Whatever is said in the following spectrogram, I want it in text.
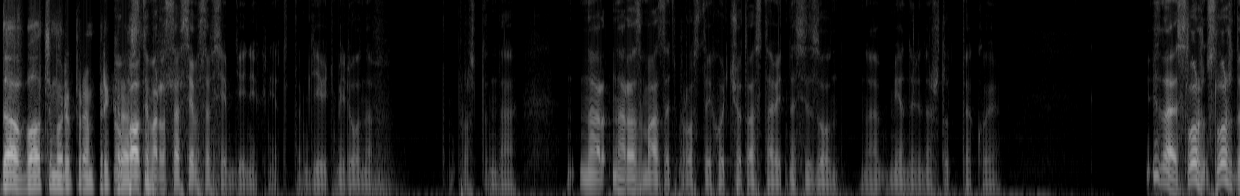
да, в Балтиморе прям прекрасно. Ну, в Балтиморе совсем-совсем денег нет. Там 9 миллионов. Просто на, на, на размазать просто и хоть что-то оставить на сезон, на обмен или на что-то такое. Не знаю, сложно, сложно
